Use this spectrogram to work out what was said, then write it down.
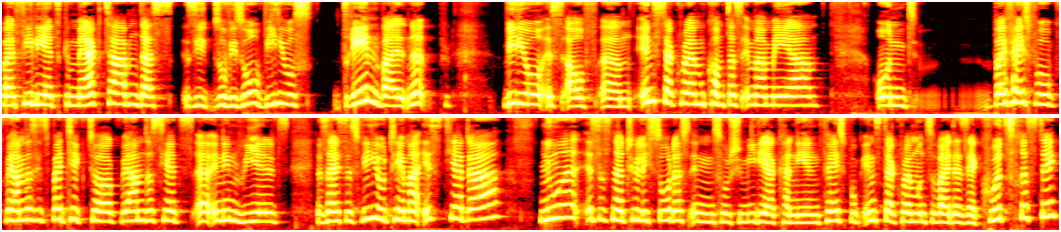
weil viele jetzt gemerkt haben, dass sie sowieso Videos drehen, weil, ne, Video ist auf ähm, Instagram, kommt das immer mehr. Und bei Facebook, wir haben das jetzt bei TikTok, wir haben das jetzt äh, in den Reels. Das heißt, das Videothema ist ja da. Nur ist es natürlich so, dass in Social-Media-Kanälen Facebook, Instagram und so weiter sehr kurzfristig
